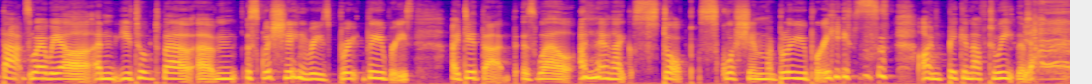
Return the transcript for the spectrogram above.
that's where we are. And you talked about um, squishing blueberries. I did that as well. And they're like, stop squishing my blueberries. I'm big enough to eat them. Yeah.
